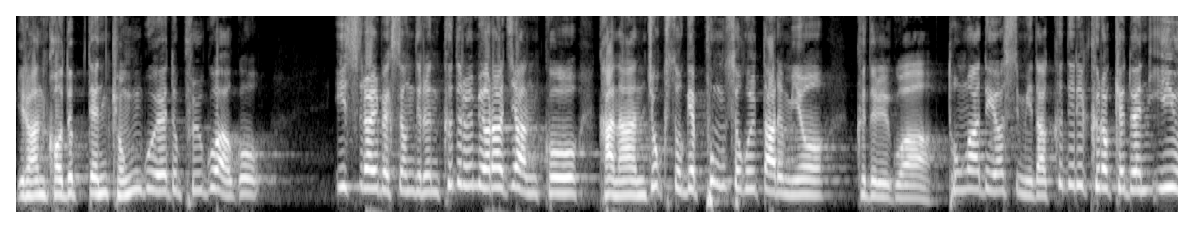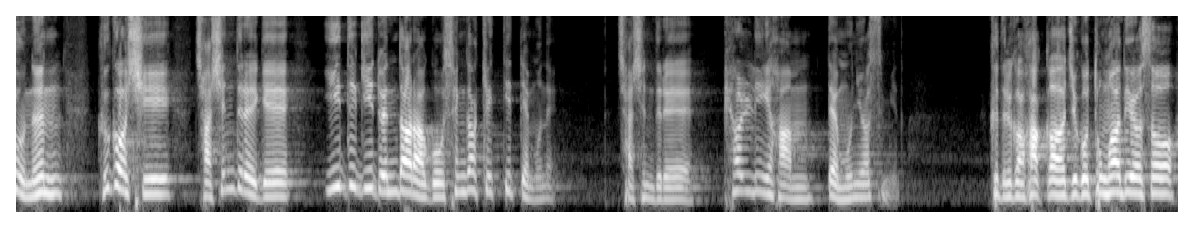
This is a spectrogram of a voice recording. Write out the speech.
이러한 거듭된 경고에도 불구하고 이스라엘 백성들은 그들을 멸하지 않고 가나안 족속의 풍속을 따르며 그들과 동화되었습니다. 그들이 그렇게 된 이유는 그것이 자신들에게 이득이 된다라고 생각했기 때문에 자신들의 편리함 때문이었습니다. 그들과 가까워지고 동화되어서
